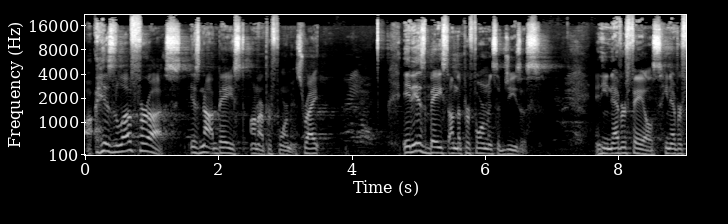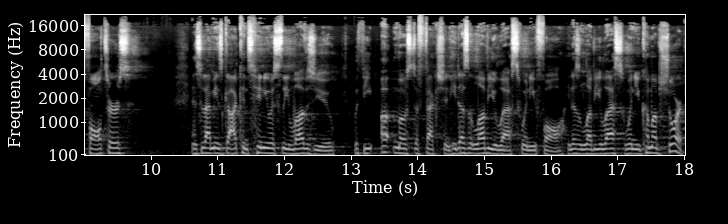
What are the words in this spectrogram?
uh, his love for us is not based on our performance, right? It is based on the performance of Jesus. And he never fails, he never falters. And so that means God continuously loves you with the utmost affection. He doesn't love you less when you fall, He doesn't love you less when you come up short.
